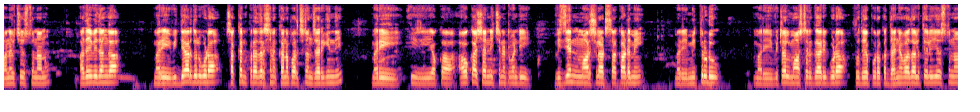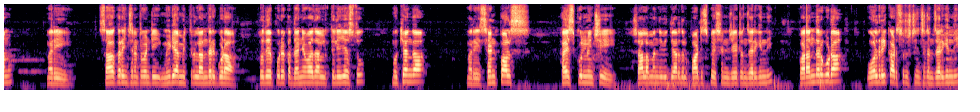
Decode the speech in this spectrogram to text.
మనవి చేస్తున్నాను. అదేవిధంగా మరి విద్యార్థులు కూడా చక్కని ప్రదర్శన కనపరచడం జరిగింది. మరి ఈ యొక్క అవకాశాన్ని ఇచ్చినటువంటి విజయన్ మార్షల్ ఆర్ట్స్ అకాడమీ మరి మిత్రుడు మరి విఠల్ మాస్టర్ గారికి కూడా హృదయపూర్వక ధన్యవాదాలు తెలియజేస్తున్నాను. మరి సహకరించినటువంటి మీడియా మిత్రులందరికీ కూడా హృదయపూర్వక ధన్యవాదాలు తెలియజేస్తూ ముఖ్యంగా మరి సెంట్ పాల్స్ హై స్కూల్ నుంచి చాలామంది విద్యార్థులు పార్టిసిపేషన్ చేయడం జరిగింది. వారందరూ కూడా వరల్డ్ రికార్డ్ సృష్టించడం జరిగింది.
